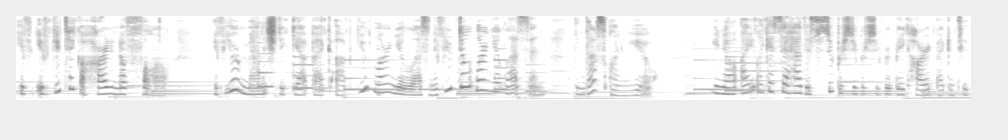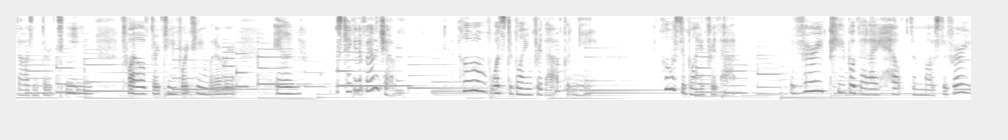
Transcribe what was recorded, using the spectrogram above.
if if you take a hard enough fall, if you manage to get back up, you learn your lesson. If you don't learn your lesson, then that's on you. You know, I like I said, I had this super, super, super big heart back in 2013, 12, 13, 14, whatever, and was taken advantage of. Who was to blame for that but me? Who was to blame for that? The very people that I helped the most, the very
